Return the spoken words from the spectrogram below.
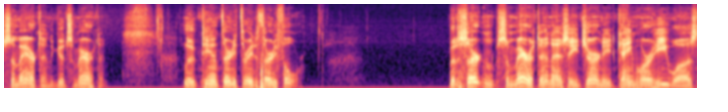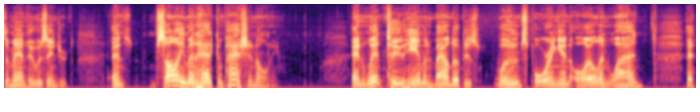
Samaritan, the good Samaritan. Luke 10:33 to 34. But a certain Samaritan, as he journeyed, came where he was, the man who was injured, and saw him and had compassion on him, and went to him and bound up his wounds, pouring in oil and wine, and,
